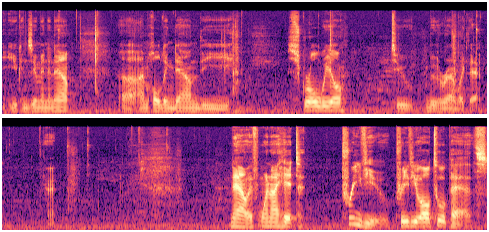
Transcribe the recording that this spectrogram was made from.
you can zoom in and out. Uh, I'm holding down the scroll wheel to move around like that. Now, if when I hit preview, preview all toolpaths,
